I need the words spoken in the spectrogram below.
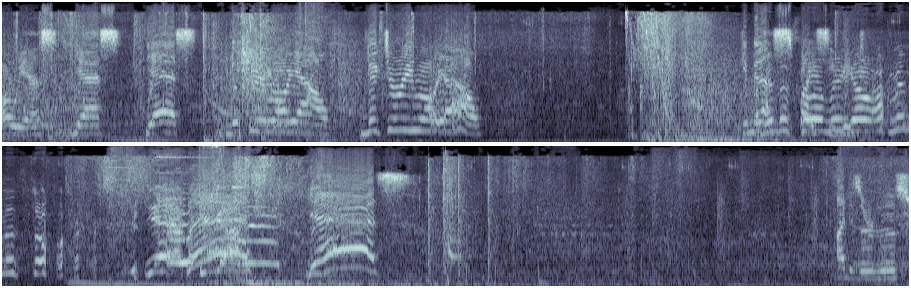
Oh yes, yes, yes! Victory Royale! Victory Royale! Give me I'm that spicy store, victory. I'm in the store. yeah, we Yes! Yes! I deserve this.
